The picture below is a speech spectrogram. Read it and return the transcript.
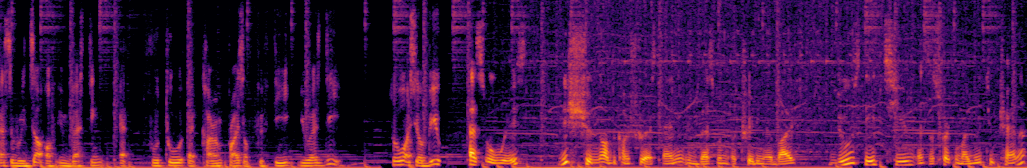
as a result of investing at Futu at current price of 50 USD. So what's your view? As always, this should not be construed as any investment or trading advice. Do stay tuned and subscribe to my YouTube channel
